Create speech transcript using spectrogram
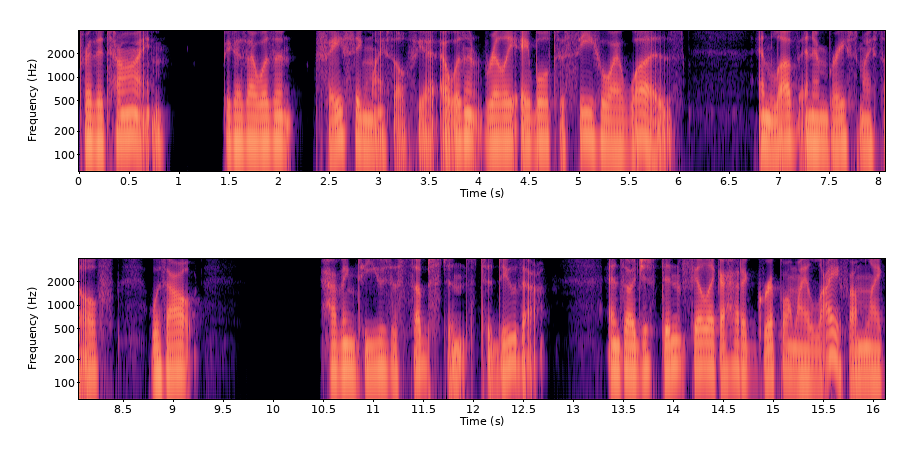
for the time, because I wasn't facing myself yet. I wasn't really able to see who I was and love and embrace myself without having to use a substance to do that. And so I just didn't feel like I had a grip on my life. I'm like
